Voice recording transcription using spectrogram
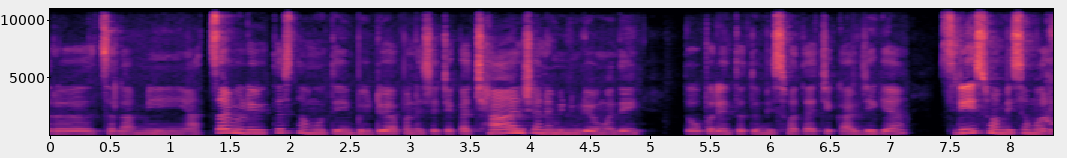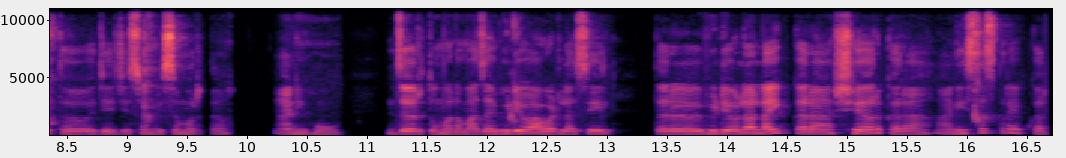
तर चला मी आजचा व्हिडिओ इथेच थांबवते. भेटूया आपण अशाच एका छानशा नवीन व्हिडिओमध्ये. तोपर्यंत तुम्ही स्वतःची काळजी घ्या. श्री स्वामी समर्थ जय जय स्वामी समर्थ. आणि हो जर तुम्हाला माझा व्हिडिओ आवडला असेल तर व्हिडिओला लाईक करा शेअर करा आणि सबस्क्राईब करा.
